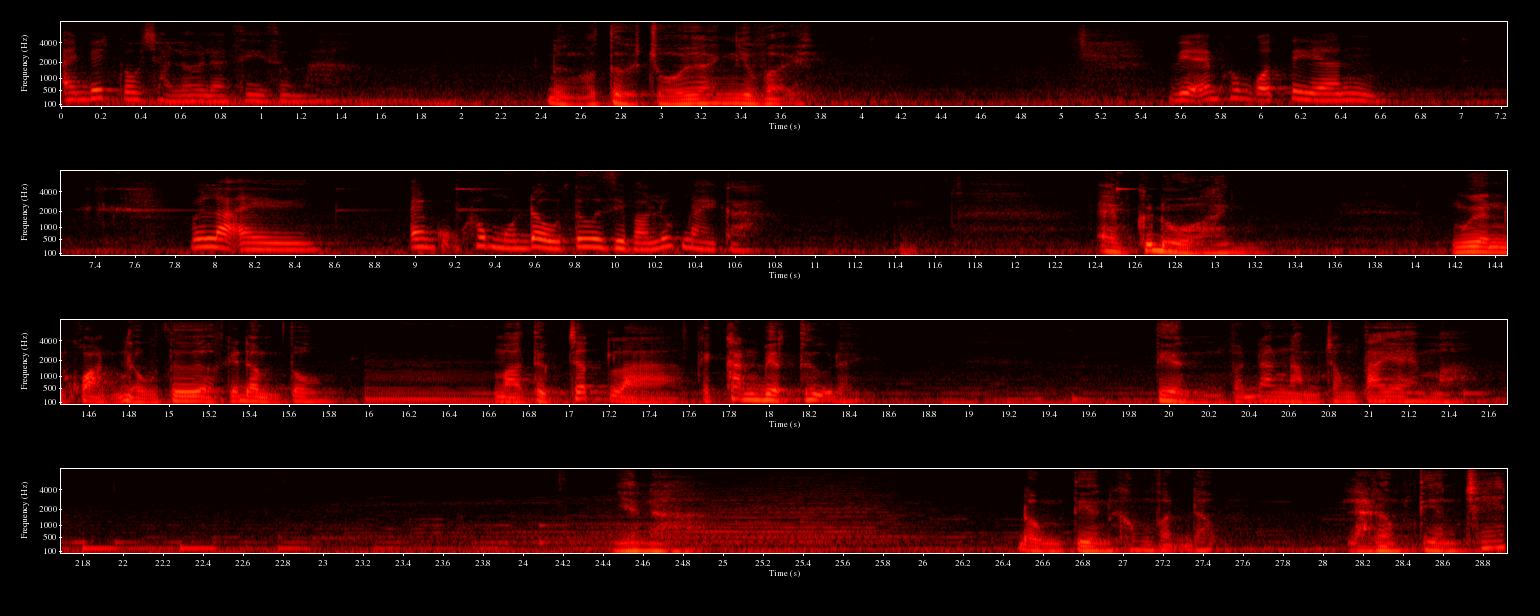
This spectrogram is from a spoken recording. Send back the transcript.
Anh biết câu trả lời là gì rồi mà Đừng có từ chối anh như vậy. Vì em không có tiền Với lại em cũng không muốn đầu tư gì vào lúc này cả Em cứ đùa anh. Nguyên khoản đầu tư ở cái đầm tôm mà thực chất là cái căn biệt thự đấy. Tiền vẫn đang nằm trong tay em mà. Nhiên à, đồng tiền không vận động là đồng tiền chết.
